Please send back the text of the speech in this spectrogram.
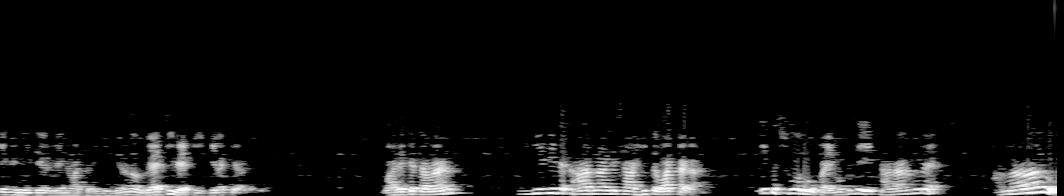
ඒ විදිහට වෙන වචනකින් කියනවා වැටි වැටි කියලා කියනවා. වර එක තමයි විවිධ කාරණා නිසා හිත වට ගන්න. ඒක ස්වરૂපයි. මොකද ඒ තරම්ම අමාරු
